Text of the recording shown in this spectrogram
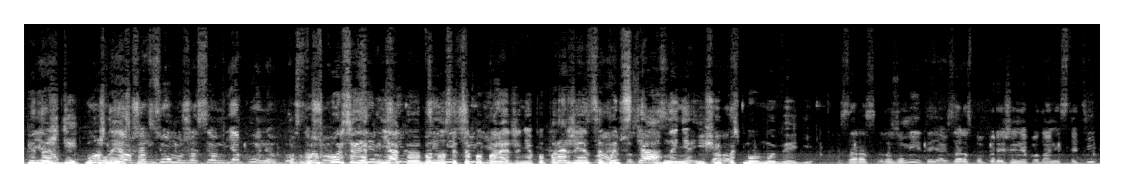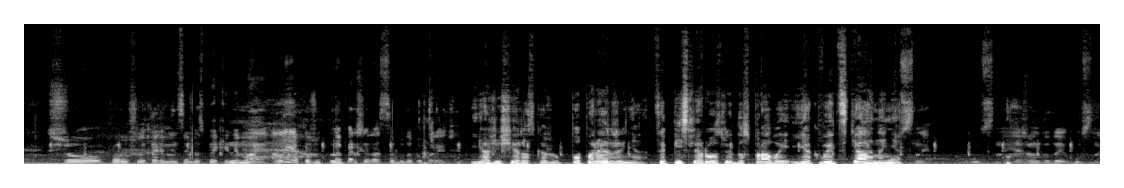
підождіть, можна я я вже в цьому вже всьому, я поняв. Просто Ви в що курсі, як, цим- як цим- виноситься цим попередження? Попередження Я це знаю, вид що стягнення і ще й зараз- письмовому виді. Зараз розумієте, як зараз попередження по даній статті, що порушуєте ремінцем безпеки, немає. Але я кажу, на перший раз це буде попередження. Я ж ще раз кажу: попередження це після розгляду справи як вид стягнення. Усне. Усне. Я ж вам додаю усне.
